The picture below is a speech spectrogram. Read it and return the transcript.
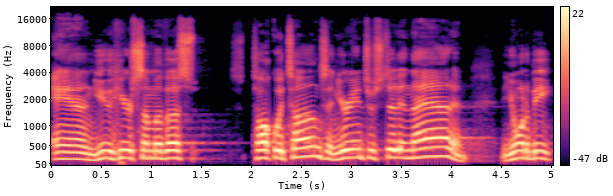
and you hear some of us talk with tongues, and you're interested in that, and you want to be,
